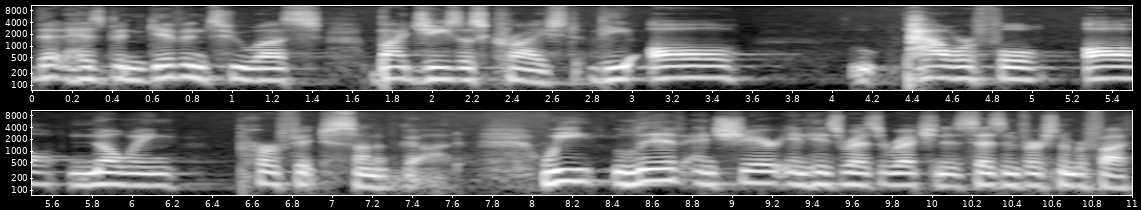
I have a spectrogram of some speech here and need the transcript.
that has been given to us by Jesus Christ, the all powerful, all knowing, perfect Son of God. We live and share in his resurrection, it says in verse number five.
